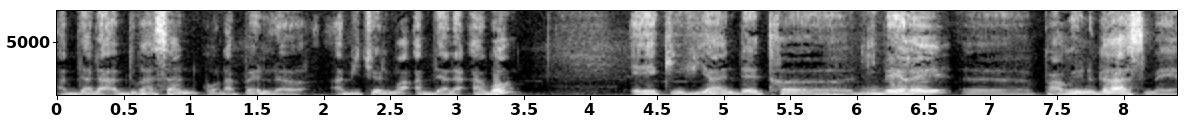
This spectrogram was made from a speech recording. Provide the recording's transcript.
Abdallah Abdou Hassan, qu'on appelle habituellement Abdallah Agua, et qui vient d'être libéré par une grâce. Mais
